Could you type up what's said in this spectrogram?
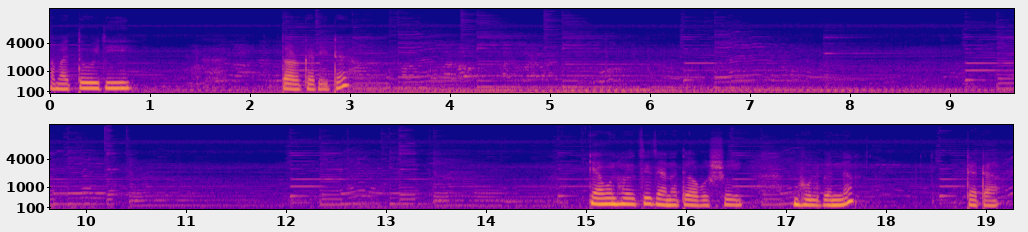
আমার তৈরি তরকারিটা। কেমন হয়েছে জানাতে অবশ্যই ভুলবেন না। টাটা।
